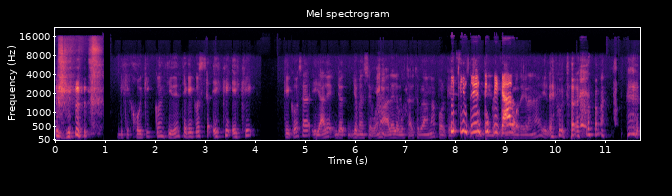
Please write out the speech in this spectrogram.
Dije, joder, qué coincidencia, qué cosa. Es que, es que, qué cosa. Y Ale, yo, yo pensé, bueno, a Ale le gusta este programa porque. Me siento se siente identificado. de Granada y le gusta el programa.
